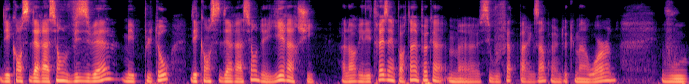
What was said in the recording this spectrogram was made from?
des considérations visuelles, mais plutôt des considérations de hiérarchie. Alors, il est très important, un peu comme euh, si vous faites par exemple un document Word, vous,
